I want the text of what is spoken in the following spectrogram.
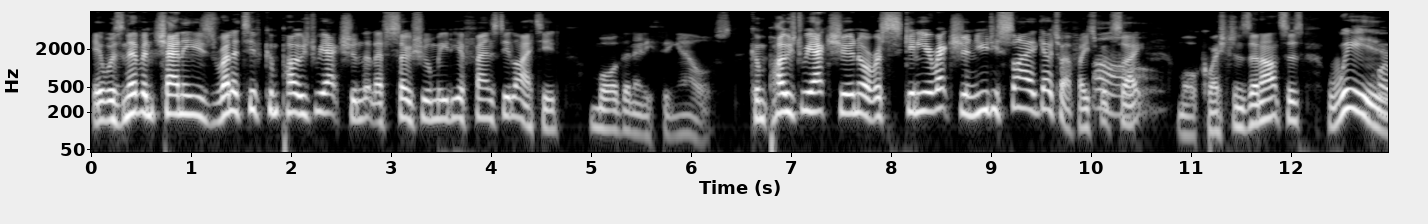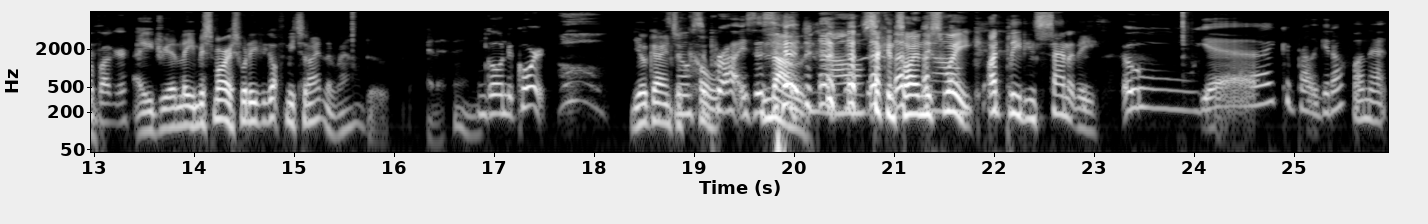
It was Nevin Chaney's relative composed reaction that left social media fans delighted more than anything else. Composed reaction or a skinny erection, you decide. Go to our Facebook site. More questions than answers with Adrian Lee. Miss Morris, what have you got for me tonight in the round of I'm going to court. You're going It's to no court. surprise, is No. it? No. Second time this No. week. I'd plead insanity. Oh, yeah, I could probably get off on that.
